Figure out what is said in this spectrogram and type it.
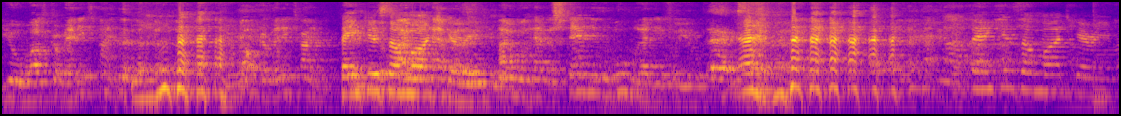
You're welcome anytime. You're welcome anytime. Thank you so I much, have Gary. a- I will have a standing room ready for you. Excellent. Thank you so much, Gary. Bye-bye.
